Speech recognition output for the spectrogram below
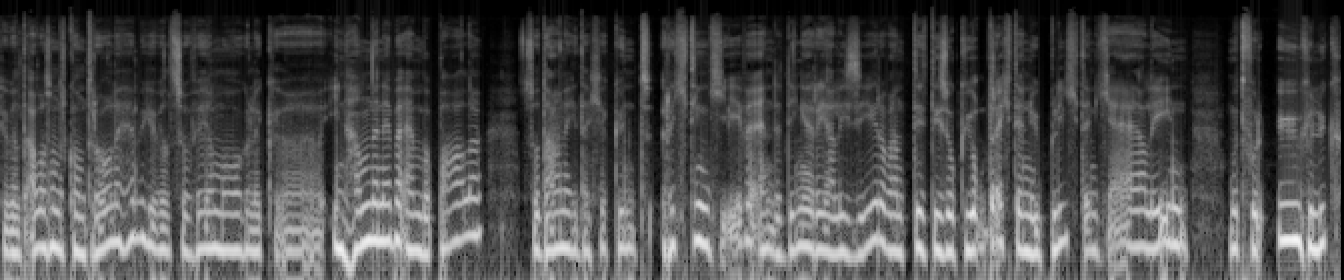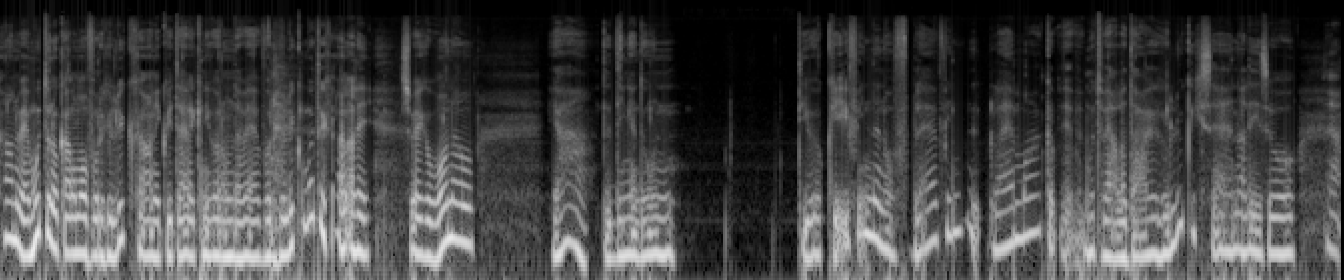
Je wilt alles onder controle hebben. Je wilt zoveel mogelijk uh, in handen hebben en bepalen. Zodanig dat je kunt richting geven en de dingen realiseren. Want dit is ook je opdracht en je plicht. En jij alleen moet voor uw geluk gaan. Wij moeten ook allemaal voor geluk gaan. Ik weet eigenlijk niet waarom dat wij voor geluk moeten gaan. Allee, als wij gewoon al ja, de dingen doen die we oké vinden of blij, vinden, blij maken, moeten wij alle dagen gelukkig zijn. Allee, zo... Ja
